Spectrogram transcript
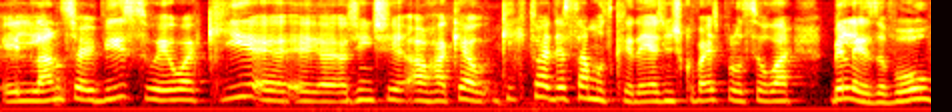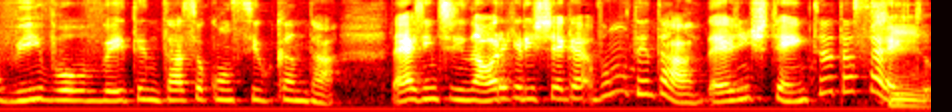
Ele lá no serviço, eu aqui, é, é, a gente. Ah, Raquel, o que, que tu vai dessa música? Daí a gente conversa pelo celular. Beleza, vou ouvir, vou ver e tentar se eu consigo cantar. Daí a gente, na hora que ele chega, vamos tentar. Daí a gente tenta, dá certo. Sim.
